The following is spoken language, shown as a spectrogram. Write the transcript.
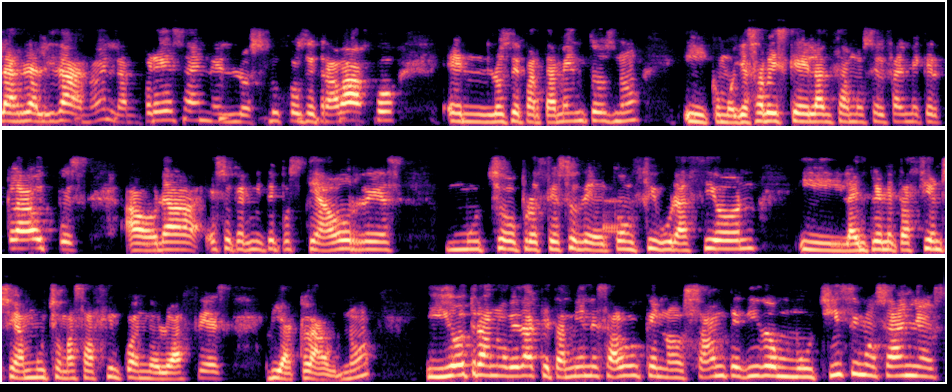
la realidad, ¿no? En la empresa, en los flujos de trabajo, en los departamentos, ¿no? Y como ya sabéis que lanzamos el FileMaker Cloud, pues ahora eso permite pues, que ahorres mucho proceso de configuración y la implementación sea mucho más ágil cuando lo haces vía cloud, ¿no? Y otra novedad que también es algo que nos han pedido muchísimos años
